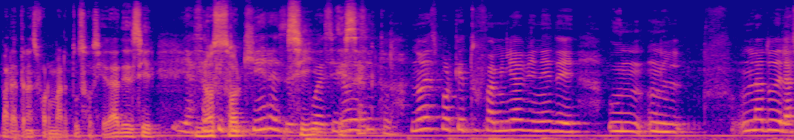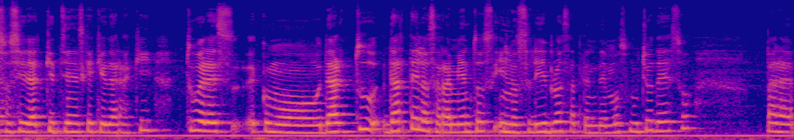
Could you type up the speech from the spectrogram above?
para transformar tu sociedad, es decir, y hacer no solo sí, no es porque tu familia viene de un, un, un, lado de la sociedad que tienes que quedar aquí. Tú eres eh, como dar tú, darte las herramientas en los libros, aprendemos mucho de eso. Para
